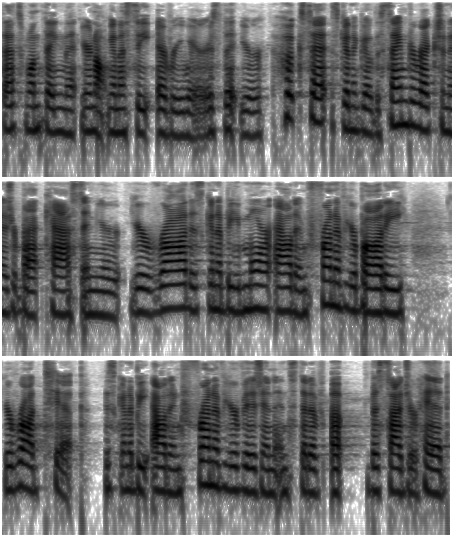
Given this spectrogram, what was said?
that's one thing that you're not going to see everywhere is that your hook set is going to go the same direction as your back cast and your your rod is going to be more out in front of your body. Your rod tip is going to be out in front of your vision instead of up beside your head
